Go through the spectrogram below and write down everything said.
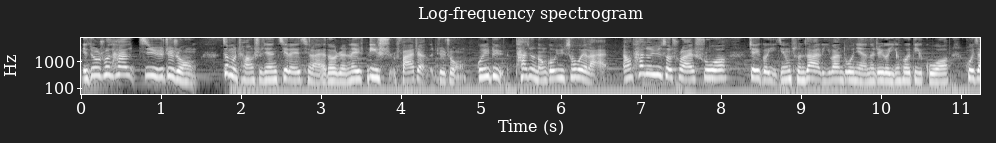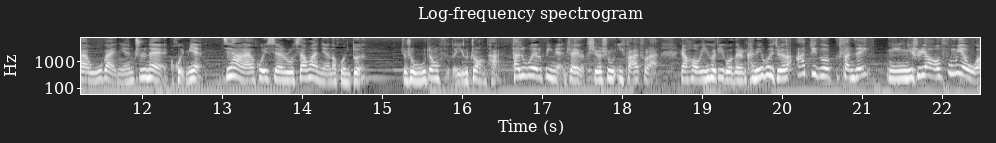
也就是说，他基于这种。这么长时间积累起来的人类历史发展的这种规律，他就能够预测未来。然后他就预测出来说，这个已经存在了一万多年的这个银河帝国会在五百年之内毁灭，接下来会陷入三万年的混沌，就是无政府的一个状态。他就为了避免这个学术一发出来，然后银河帝国的人肯定会觉得啊，这个反贼，你你是要覆灭我，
